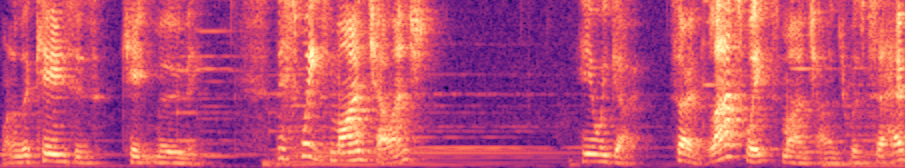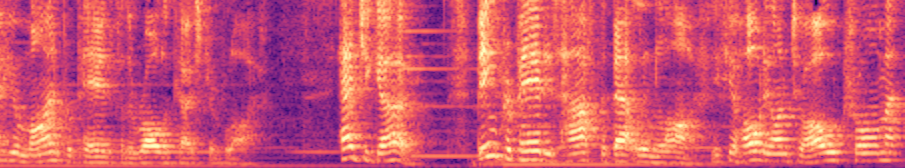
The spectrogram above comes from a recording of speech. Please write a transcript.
One of the keys is keep moving. This week's mind challenge, here we go. So, last week's mind challenge was to have your mind prepared for the roller coaster of life. How'd you go? Being prepared is half the battle in life. If you're holding on to old trauma,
